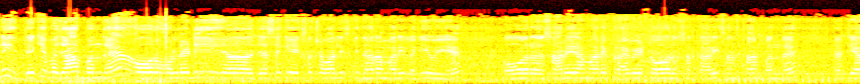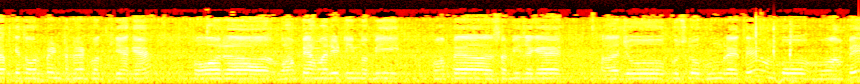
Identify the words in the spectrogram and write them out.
नहीं देखिए बाज़ार बंद है और ऑलरेडी जैसे कि 144 की धारा हमारी लगी हुई है और सारे हमारे प्राइवेट और सरकारी संस्थान बंद है। एहतियात के तौर पे इंटरनेट बंद किया गया है और वहाँ पे हमारी टीम अभी वहाँ पे सभी जगह जो कुछ लोग घूम रहे थे उनको वहाँ पे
